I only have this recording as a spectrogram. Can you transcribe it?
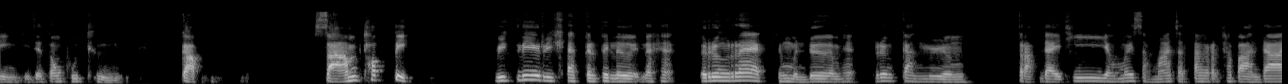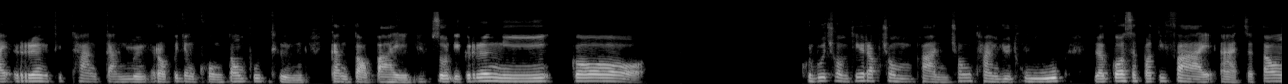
ริง ๆ ที่จะต้องพูดถึงกับสามท็อปิก weekly recap กันไปเลยนะฮะ เรื่องแรกยังเหมือนเดิมฮะ เรื่องการเมืองตราบใดที่ยังไม่สามารถจัดตั้งรัฐบาลได้ เรื่องทิศทางการเมืองเราก็ยังคงต้องพูดถึงกันต่อไป ส่วนอีกเรื่องนี้ก็ คุณผู้ชมที่รับชมผ่านช่องทาง YouTube แล้วก็ Spotify อาจจะต้อง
